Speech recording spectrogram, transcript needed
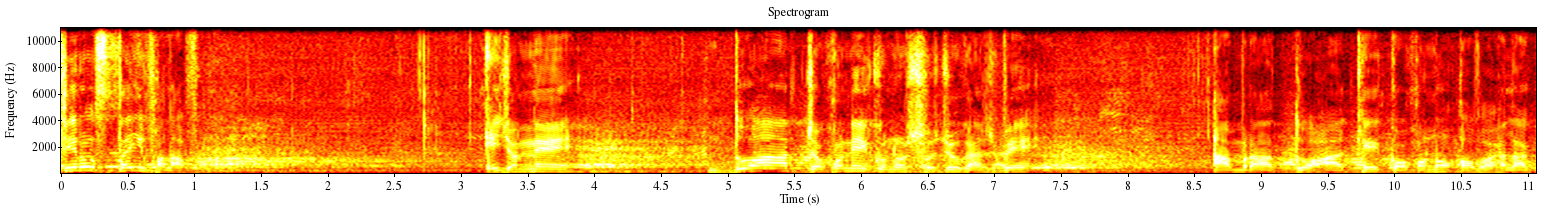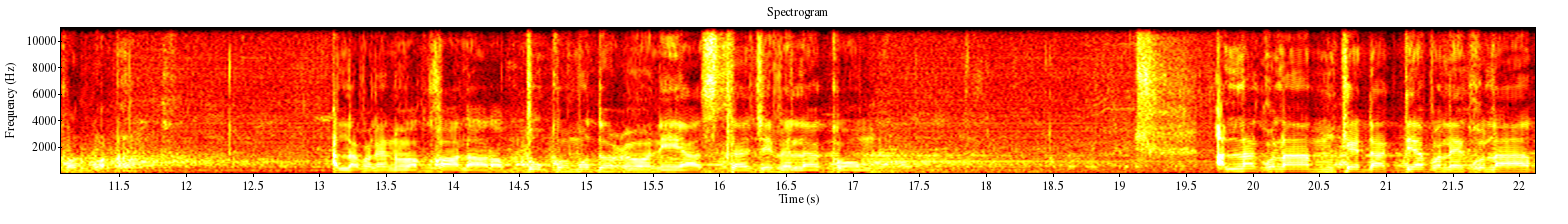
চিরস্থায়ী ফলাফল। এই জন্যে দোয়ার যখনই কোনো সুযোগ আসবে, আমরা দোয়াকে কখনো অবহেলা করব না। আল্লাহ বলেন ওয়াকালা রাব্বুকুম উদউনি আস্তাজিব লাকুম। আল্লাহ গোলামকে ডাক দিয়া বলে, গোলাম,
